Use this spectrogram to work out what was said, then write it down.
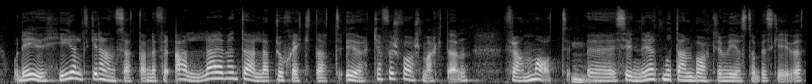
Och det är ju helt gränssättande för alla eventuella projekt att öka Försvarsmakten framåt, mm. eh, i synnerhet mot den bakgrund vi just har beskrivit.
